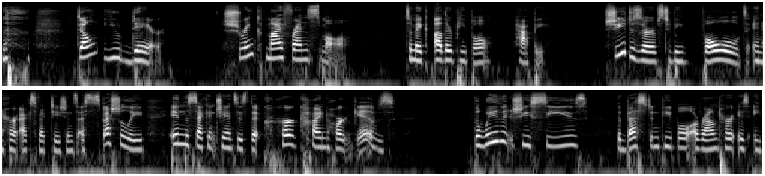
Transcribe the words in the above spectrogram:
Don't you dare shrink my friend small to make other people happy. She deserves to be bold in her expectations, especially in the second chances that her kind heart gives. The way that she sees the best in people around her is a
